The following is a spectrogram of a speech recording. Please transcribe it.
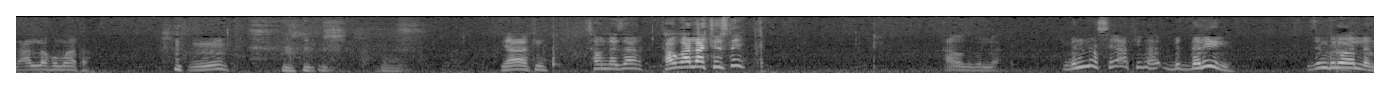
ለዓለሁ ማታ ያ አኪ ሰው እንደዛ ነው። ታውቃላችሁ እስቲ አውዝ ቢላህ ብነስ ያ አኪ بالدليل ዝም ብሎ አለም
